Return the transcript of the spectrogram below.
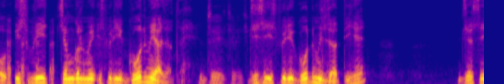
और ईश्वरीय चंगुल में ईश्वरीय गोद में आ जाता है। जी जी जी। जिसे ईश्वरीय गोद मिल जाती है जैसे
